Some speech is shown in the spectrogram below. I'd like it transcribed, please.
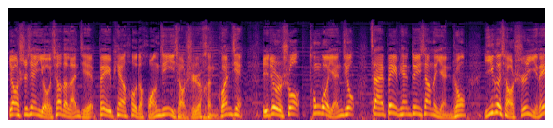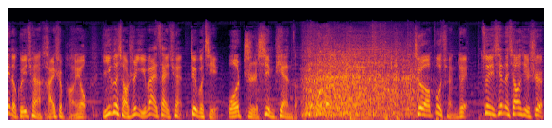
要实现有效的拦截，被骗后的黄金一小时很关键。也就是说，通过研究，在被骗对象的眼中，一个小时以内的规劝还是朋友，一个小时以外再劝，对不起，我只信骗子。这不全对。最新的消息是，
